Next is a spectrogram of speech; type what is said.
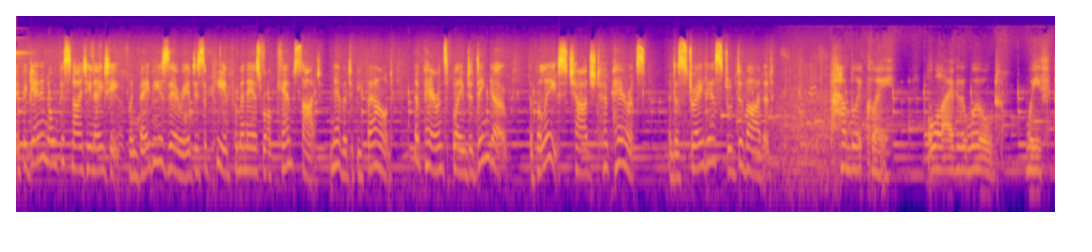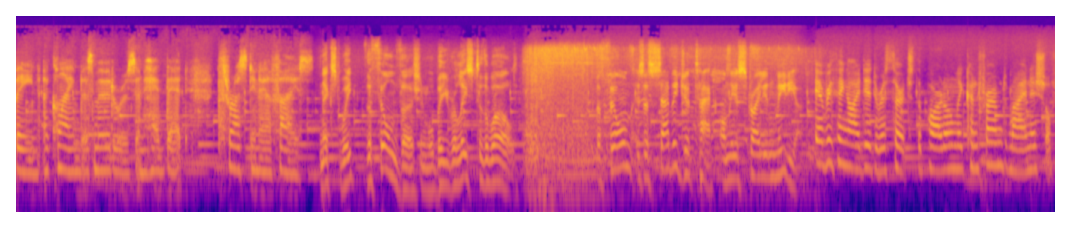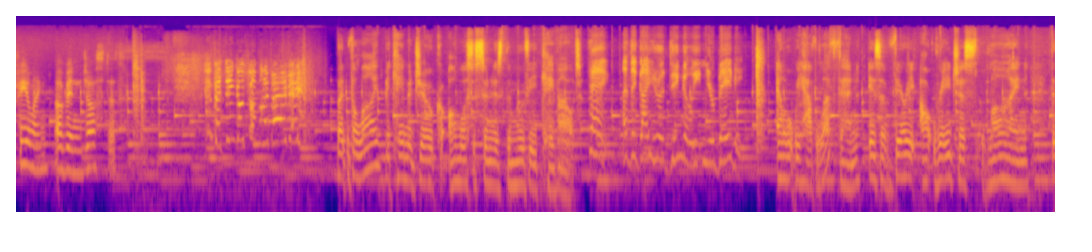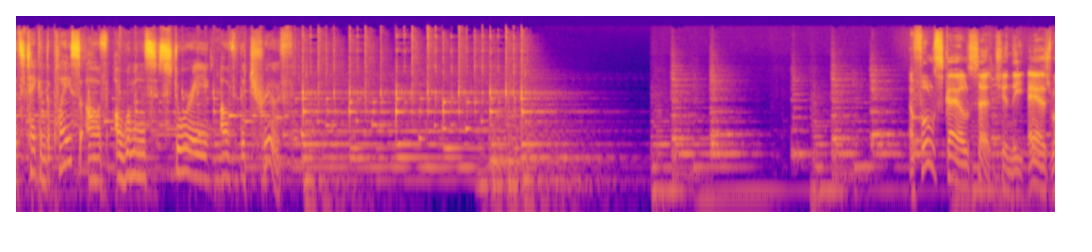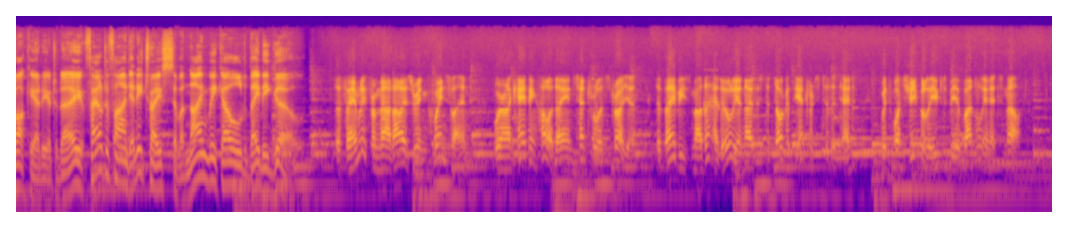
It began in August 1980 when baby Azaria disappeared from an Ayers Rock campsite, never to be found. Her parents blamed a dingo. The police charged her parents, and Australia stood divided. Publicly, all over the world, we've been acclaimed as murderers and had that thrust in our face. Next week, the film version will be released to the world. The film is a savage attack on the Australian media. Everything I did to research the part only confirmed my initial feeling of injustice. The dingoes got my baby! But the line became a joke almost as soon as the movie came out. Hey, I think I hear a dingo eating your baby. And what we have left then is a very outrageous line that's taken the place of a woman's story of the truth. A full-scale search in the Ayers Rock area today failed to find any trace of a nine-week-old baby girl. The family from Mount Isa in Queensland were on a camping holiday in Central Australia. The baby's mother had earlier noticed a dog at the entrance to the tent with what she believed to be a bundle in its mouth.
